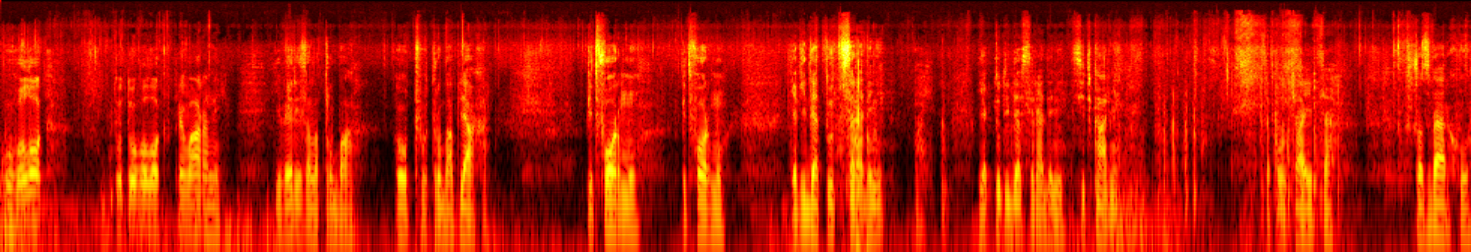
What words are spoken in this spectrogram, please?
уголок Тут уголок приварений і вирізана труба. О, труба, бляха. Під форму, під форму. Як йде тут всередині. Ой, як тут йде всередині січкарня. Це виходить, що зверху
